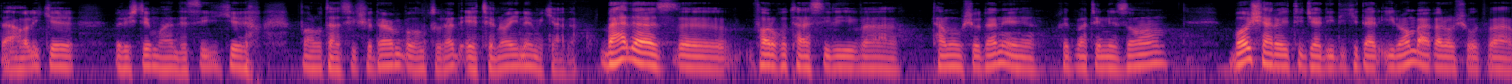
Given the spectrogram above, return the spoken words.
در حالی که به رشته مهندسی که فارغ تحصیل شدم به اون صورت اعتنایی نمی کردم بعد از فارغ تحصیلی و تمام شدن خدمت نظام با شرایط جدیدی که در ایران برقرار شد و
